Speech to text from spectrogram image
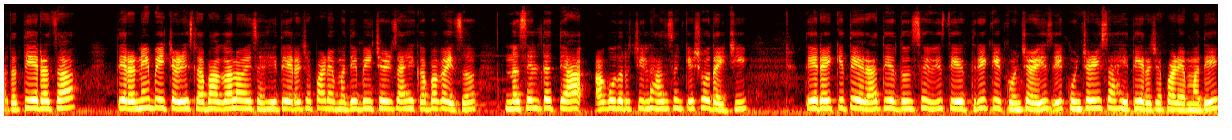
आता तेराचा तेराने बेचाळीसला भाग घालवायचा आहे. तेराच्या पाड्यामध्ये बेचाळीस आहे का बघायचं. नसेल तर त्या अगोदरची लहान संख्या शोधायची. तेरा एके तेरा तेर दोन सव्वीस तेरा त्रिक एकोणचाळीस. एकोणचाळीस आहे तेराच्या पाड्यामध्ये.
